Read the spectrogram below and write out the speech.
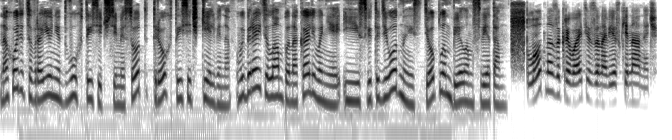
находится в районе 2700-3000 кельвинов. Выбирайте лампы накаливания и светодиодные с теплым белым светом. Плотно закрывайте занавески на ночь.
